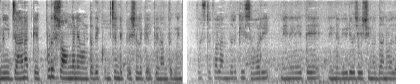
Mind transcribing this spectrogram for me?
మీ జానక్ ఎప్పుడు స్ట్రాంగ్గానే ఉంటుంది. కొంచెం డిప్రెషన్లోకి వెళ్ళిపోయినంతకు ఫస్ట్ ఆఫ్ ఆల్ అందరికీ సారీ నేనేదైతే నిన్న వీడియో చేసినో దానివల్ల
